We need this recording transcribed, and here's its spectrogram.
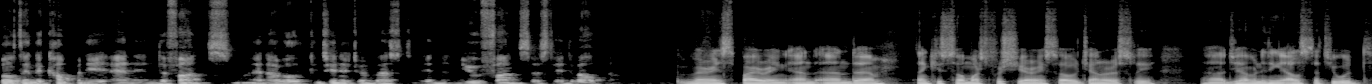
both in the company and in the funds. And I will continue to invest in new funds as they develop them. Very inspiring. And, and um, thank you so much for sharing so generously. Uh, do you have anything else that you would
